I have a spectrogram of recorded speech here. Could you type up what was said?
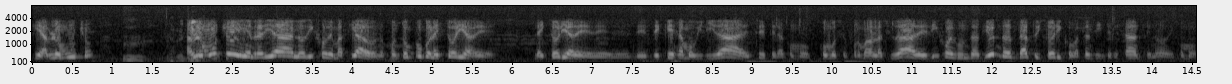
que habló mucho. Mm, Habló mucho y en realidad no dijo demasiado. Nos contó un poco la historia de la historia de, de, de- de qué es la movilidad, etcétera, cómo cómo se formaron las ciudades. Dijo algún dato, dio un dato histórico bastante interesante, ¿no? De cómo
